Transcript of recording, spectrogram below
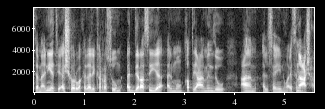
ثمانية أشهر وكذلك الرسوم الدراسية المنقطعة منذ عام 2012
